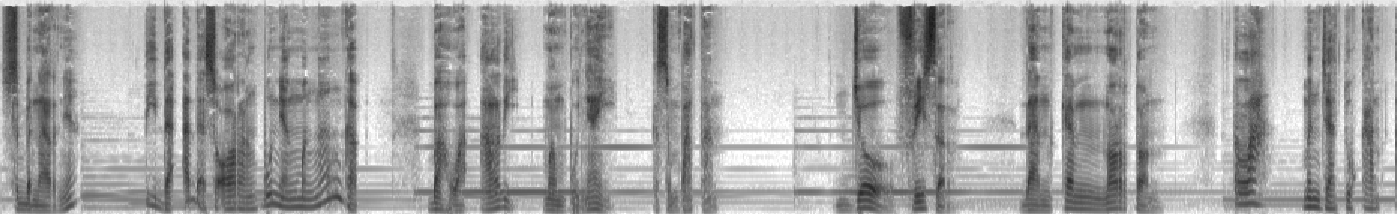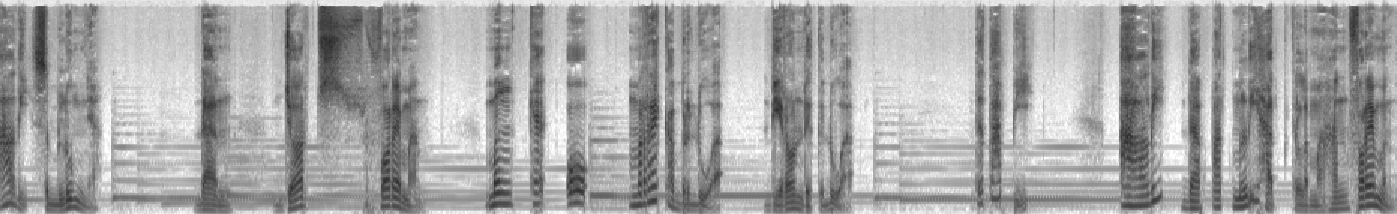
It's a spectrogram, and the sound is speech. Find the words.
Sebenarnya, tidak ada seorang pun yang menganggap bahwa Ali mempunyai kesempatan. Joe Fraser dan Ken Norton telah menjatuhkan Ali sebelumnya. Dan George Foreman mengko mereka berdua di ronde kedua. Tetapi Ali dapat melihat kelemahan Foreman.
